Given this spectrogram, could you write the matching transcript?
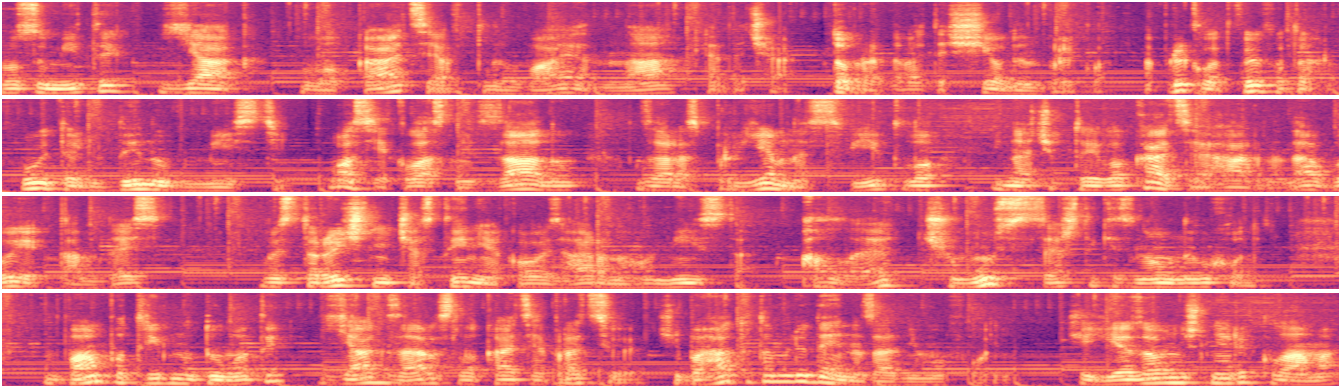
розуміти, як локація впливає на глядача. Добре, давайте ще один приклад. Наприклад, ви фотографуєте людину в місті. У вас є класний задум, зараз приємне світло, і начебто і локація гарна, да? ви там десь в історичній частині якогось гарного міста. Але чомусь все ж таки знову не виходить. Вам потрібно думати, як зараз локація працює, чи багато там людей на задньому фоні, чи є зовнішня реклама,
